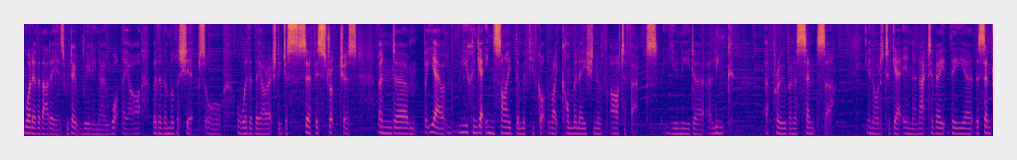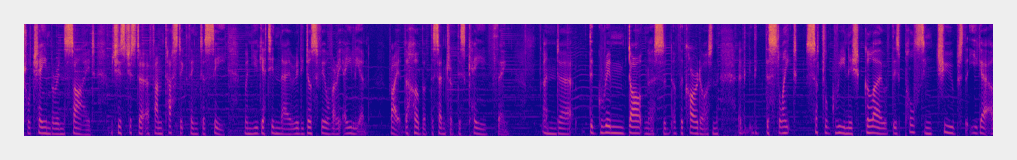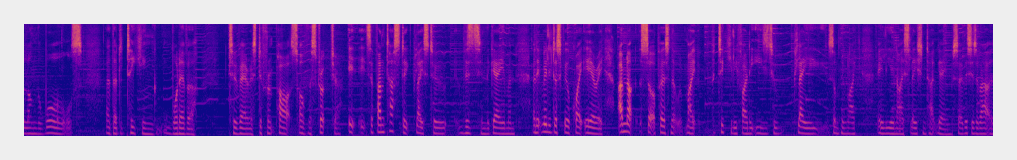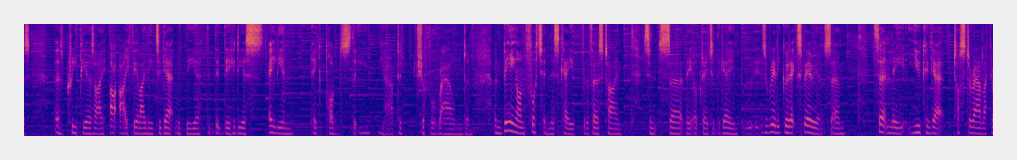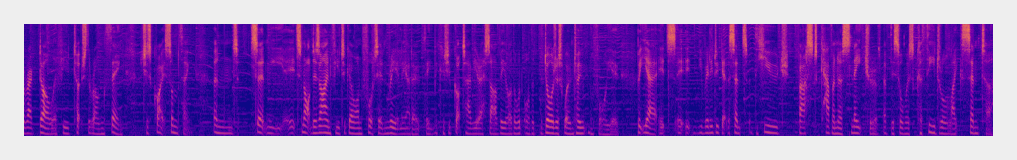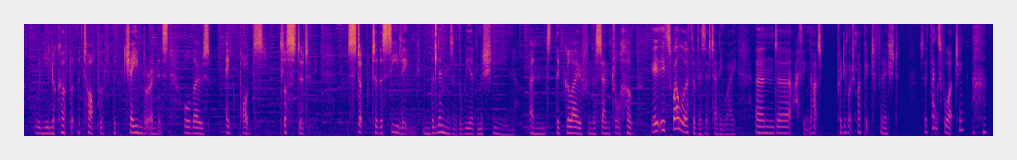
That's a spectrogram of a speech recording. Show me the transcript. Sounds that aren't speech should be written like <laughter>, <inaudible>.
whatever that is. We don't really know what they are, whether they're motherships or or whether they are actually just surface structures. And um, but yeah, you can get inside them if you've got the right combination of artifacts. You need a, a link, a probe, and a sensor in order to get in and activate the uh, the central chamber inside, which is just a, a fantastic thing to see. When you get in there, it really does feel very alien, right at the hub of the centre of this cave thing and uh, the grim darkness of the corridors and the, the, slight subtle greenish glow of these pulsing tubes that you get along the walls uh, that are taking whatever to various different parts of the structure. It, it's a fantastic place to visit in the game, and, and it really does feel quite eerie. I'm not the sort of person that might particularly find it easy to play something like Alien Isolation type games, so this is about as as creepy as I, I, feel I need to get with the, uh, the, the hideous alien egg pods that you, you have to shuffle round and and being on foot in this cave for the first time since uh, they updated the game is a really good experience. Um, certainly, you can get tossed around like a rag doll if you touch the wrong thing, which is quite something. And certainly, it's not designed for you to go on foot in, really, I don't think, because you've got to have your SRV or the, or the, the door just won't open for you but yeah, it's it, it, you really do get the sense of the huge, vast, cavernous nature of, of this almost cathedral-like centre when you look up at the top of the chamber and it's all those egg pods clustered, stuck to the ceiling, and the limbs of the weird machine, and the glow from the central hub. It, it's well worth a visit anyway, and uh, I think that's pretty much my picture finished. So thanks for watching. <laughs>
